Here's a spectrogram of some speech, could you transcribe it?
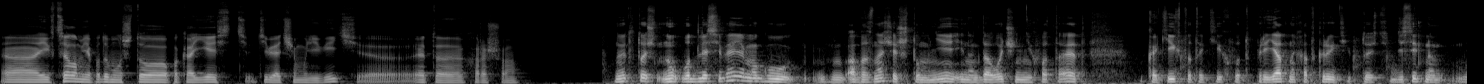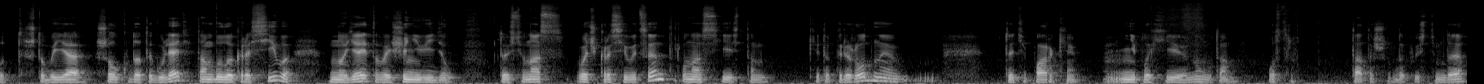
Э, и в целом я подумал, что пока есть тебя чем удивить, э, это хорошо. Ну, это точно. Ну, вот для себя я могу обозначить, что мне иногда очень не хватает каких-то таких вот приятных открытий. То есть, действительно, вот чтобы я шел куда-то гулять, там было красиво, но я этого еще не видел. То есть у нас очень красивый центр, у нас есть там какие-то природные вот эти парки неплохие, ну там остров Татышев, допустим, да,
